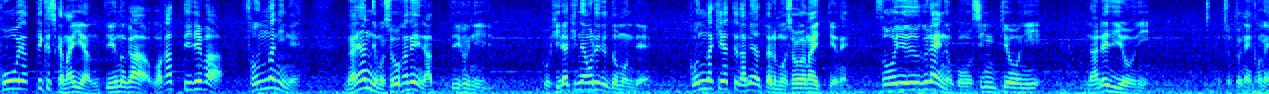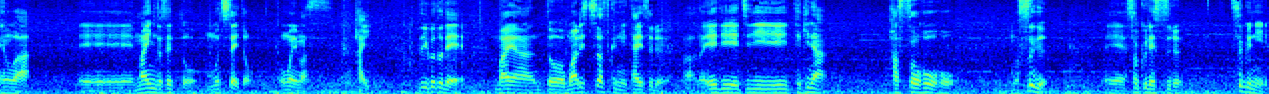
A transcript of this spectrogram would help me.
こうやっていくしかないやんっていうのが分かっていればそんなにね悩んでもしょうがねえなっていうふうにこう開き直れると思うんでこんだけやってダメだったらもうしょうがないっていうね。そういうぐらいのこう心境になれるようにちょっとねこの辺は、えー、マインドセットを持ちたいと思います。はい。ということでマヤンとマルチタスクに対するあの ADHD 的な発想方法もうすぐ、えー、即レスする。すぐに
